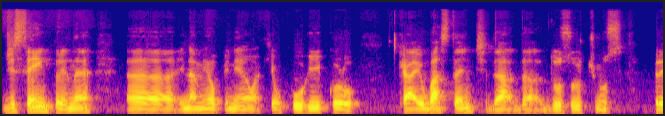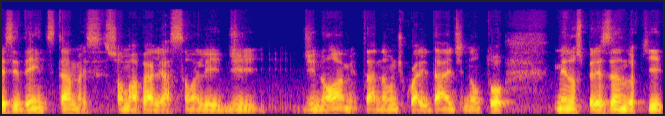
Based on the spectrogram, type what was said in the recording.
de sempre, né? Uh, e na minha opinião aqui o currículo caiu bastante da, da, dos últimos presidentes, tá? Mas só uma avaliação ali de, de nome, tá? Não de qualidade, não estou menosprezando aqui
